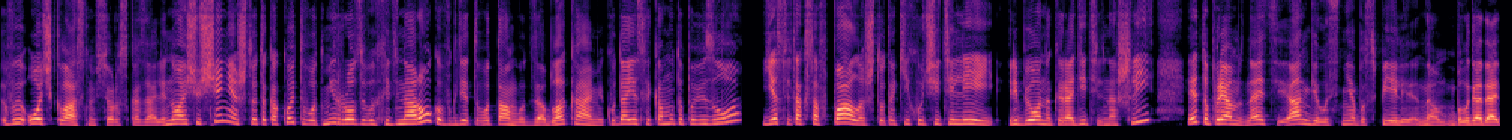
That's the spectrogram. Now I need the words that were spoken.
Вы очень классно все рассказали, но ощущение, что это какой-то вот мир розовых единорогов где-то вот там вот за облаками, куда, если кому-то повезло, если так совпало, что таких учителей ребенок и родитель нашли, это прям, знаете, ангелы с неба спели нам благодать.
